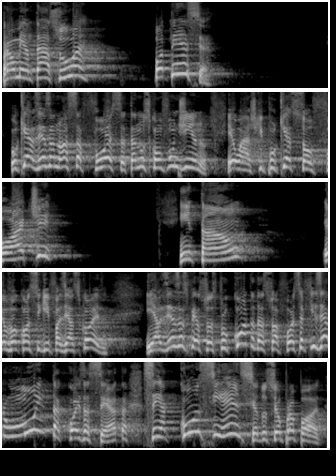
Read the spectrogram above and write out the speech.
para aumentar a sua potência. Porque às vezes a nossa força está nos confundindo. Eu acho que porque sou forte, então eu vou conseguir fazer as coisas. E às vezes as pessoas, por conta da sua força, fizeram muita coisa certa sem a consciência do seu propósito.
